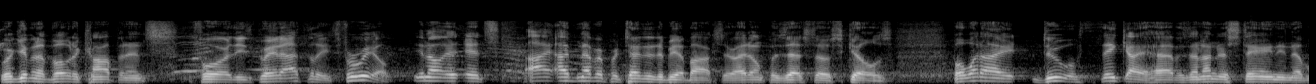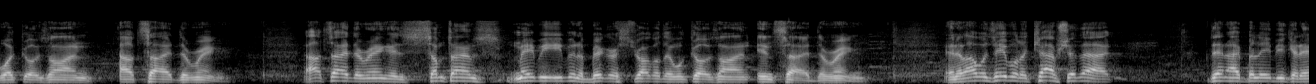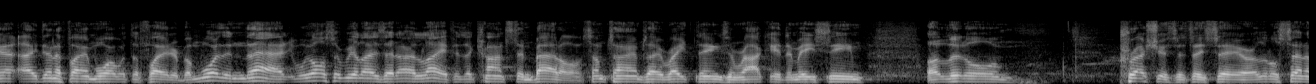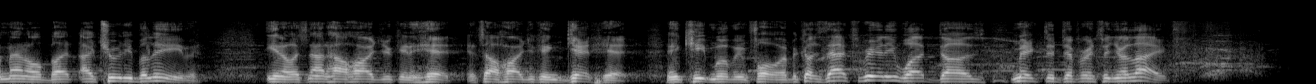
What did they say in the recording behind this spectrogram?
we're giving a vote of confidence for these great athletes, for real. You know, it, it's I, I've never pretended to be a boxer. I don't possess those skills. But what I do think I have is an understanding of what goes on outside the ring. Outside the ring is sometimes maybe even a bigger struggle than what goes on inside the ring. And if I was able to capture that, then I believe you could identify more with the fighter. But more than that, we also realize that our life is a constant battle. Sometimes I write things in Rocky that may seem a little precious, as they say, or a little sentimental, but I truly believe, you know, it's not how hard you can hit, it's how hard you can get hit and keep moving forward because that's really what does make the difference in your life.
